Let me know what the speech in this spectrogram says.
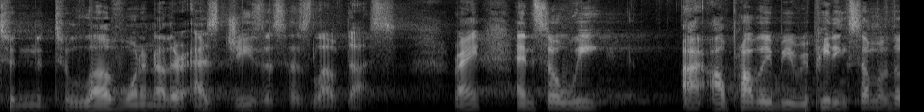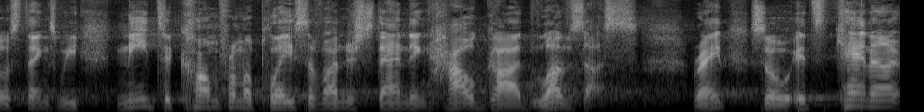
to, to love one another as Jesus has loved us, right? And so we I'll probably be repeating some of those things. We need to come from a place of understanding how God loves us, right? So it cannot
